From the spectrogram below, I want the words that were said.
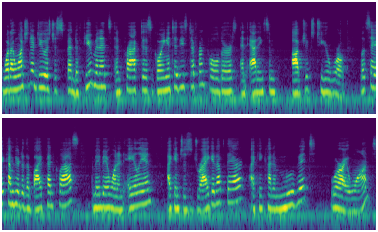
what I want you to do is just spend a few minutes and practice going into these different folders and adding some objects to your world. Let's say I come here to the biped class and maybe I want an alien. I can just drag it up there. I can kind of move it where I want.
